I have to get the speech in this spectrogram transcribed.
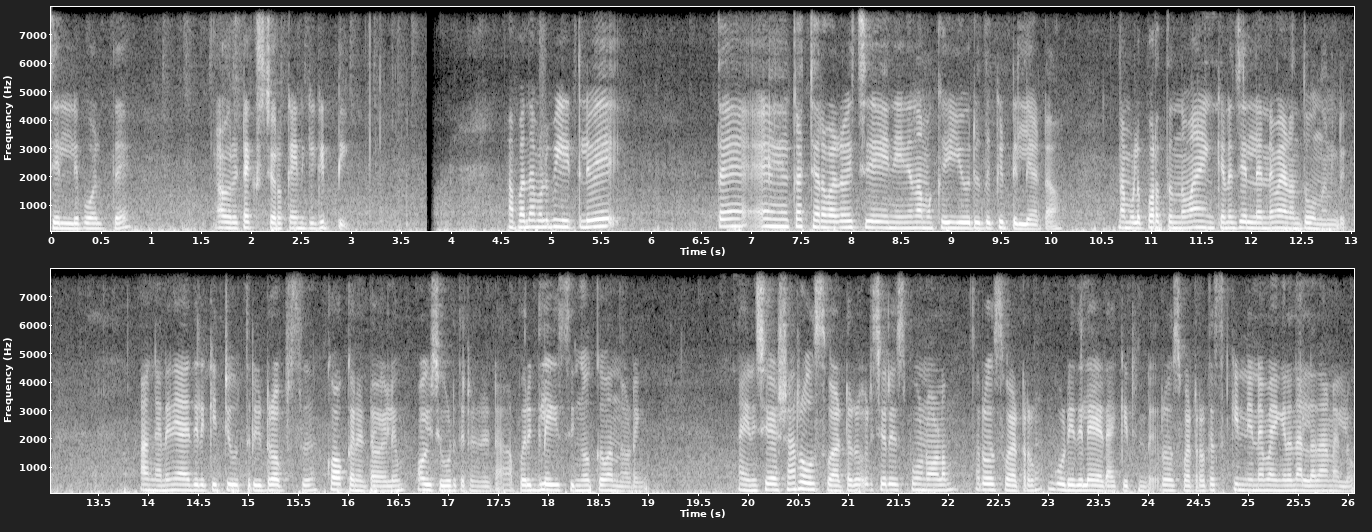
ജെല്ല് പോലത്തെ ആ ഒരു ടെക്സ്ചറൊക്കെ എനിക്ക് കിട്ടി. അപ്പം നമ്മൾ വീട്ടിൽ കച്ചറവാഴ വെച്ച് കഴിഞ്ഞ് കഴിഞ്ഞാൽ നമുക്ക് ഈ ഒരു ഇത് കിട്ടില്ല കേട്ടോ. നമ്മൾ പുറത്തുനിന്ന് വാങ്ങിക്കണ ജെല്ല് തന്നെ വേണം തോന്നുന്നുണ്ട്. അങ്ങനെ ഞാൻ ഇതിലേക്ക് ടു ത്രീ ഡ്രോപ്സ് കോക്കനട്ട് ഓയിലും ഒഴിച്ചു കൊടുത്തിട്ടുണ്ട് കേട്ടോ. അപ്പോൾ ഒരു ഗ്ലേസിംഗ് ഒക്കെ വന്നു തുടങ്ങി. അതിന് ശേഷം റോസ് വാട്ടർ ഒരു ചെറിയ സ്പൂണോളം റോസ് വാട്ടറും കൂടി ഇതിൽ ആഡ് ആക്കിയിട്ടുണ്ട്. റോസ് വാട്ടറൊക്കെ സ്കിന്നിനെ ഭയങ്കര നല്ലതാണല്ലോ.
